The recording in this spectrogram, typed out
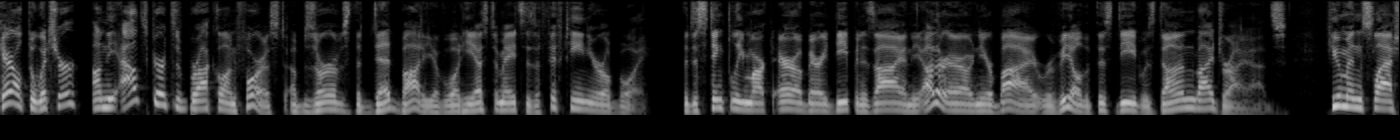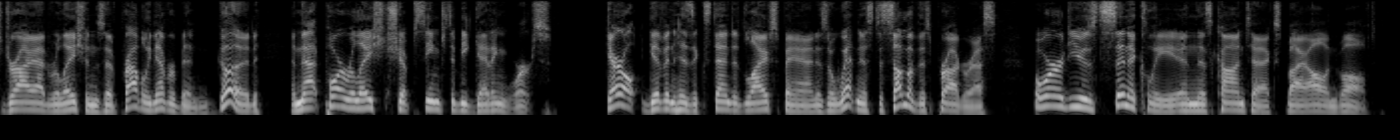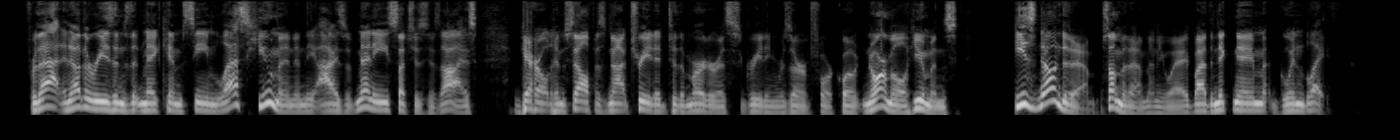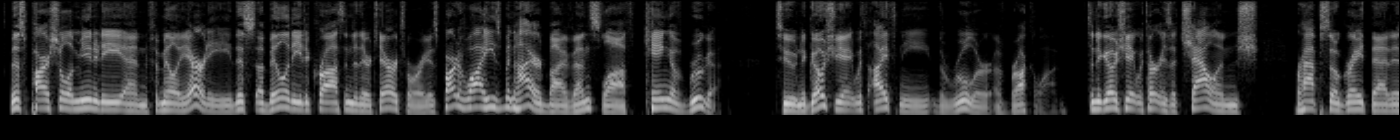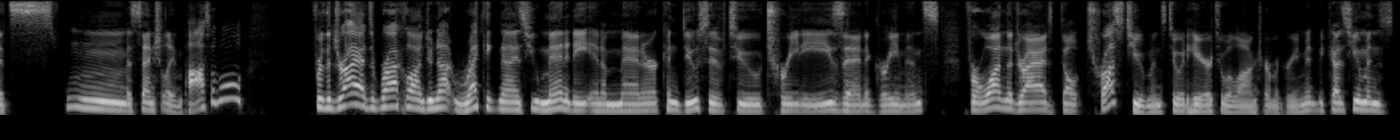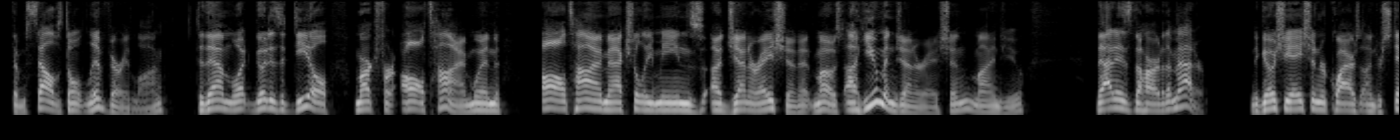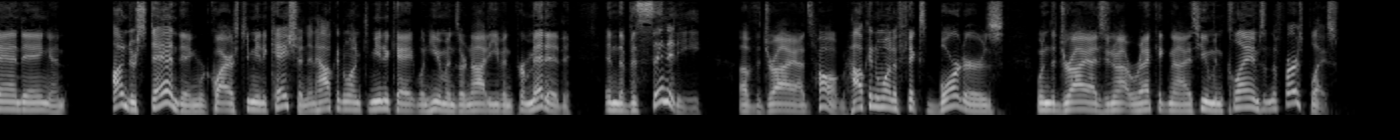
Geralt the Witcher, on the outskirts of Brokilon Forest, observes the dead body of what he estimates is a 15 year old boy. The distinctly marked arrow buried deep in his eye and the other arrow nearby reveal that this deed was done by dryads. Human slash dryad relations have probably never been good, and that poor relationship seems to be getting worse. Geralt, given his extended lifespan, is a witness to some of this progress, a word used cynically in this context by all involved. For that and other reasons that make him seem less human in the eyes of many, such as his eyes, Geralt himself is not treated to the murderous greeting reserved for, quote, normal humans. He's known to them, some of them anyway, by the nickname Gwynbleidd. This partial immunity and familiarity, this ability to cross into their territory, is part of why he's been hired by Venzlav, king of Brugge, to negotiate with Eithne, the ruler of Brokilon. To negotiate with her is a challenge perhaps so great that it's mm, essentially impossible. For the Dryads of Brokilon do not recognize humanity in a manner conducive to treaties and agreements. For one, the Dryads don't trust humans to adhere to a long term agreement because humans themselves don't live very long. To them, what good is a deal marked for all time when all time actually means a generation at most, a human generation, mind you? That is the heart of the matter. Negotiation requires understanding, and understanding requires communication. And how can one communicate when humans are not even permitted in the vicinity of the Dryad's home? How can one affix borders when the Dryads do not recognize human claims in the first place?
